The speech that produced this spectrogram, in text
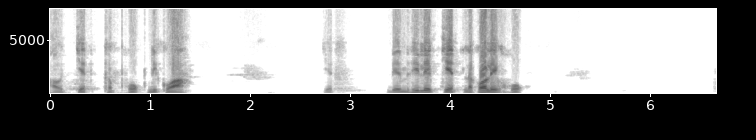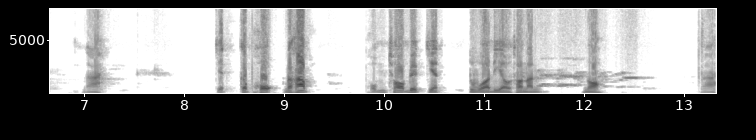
เอาเจ็ดกับหกดีกว่าเจ็ดเด่นไปที่เลขเจ็ดแล้วก็เลขหก นะเจ็ดกับหกนะครับ ผมชอบเลขเจ็ดตัวเดียวเท่านั้น เนาะนะ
